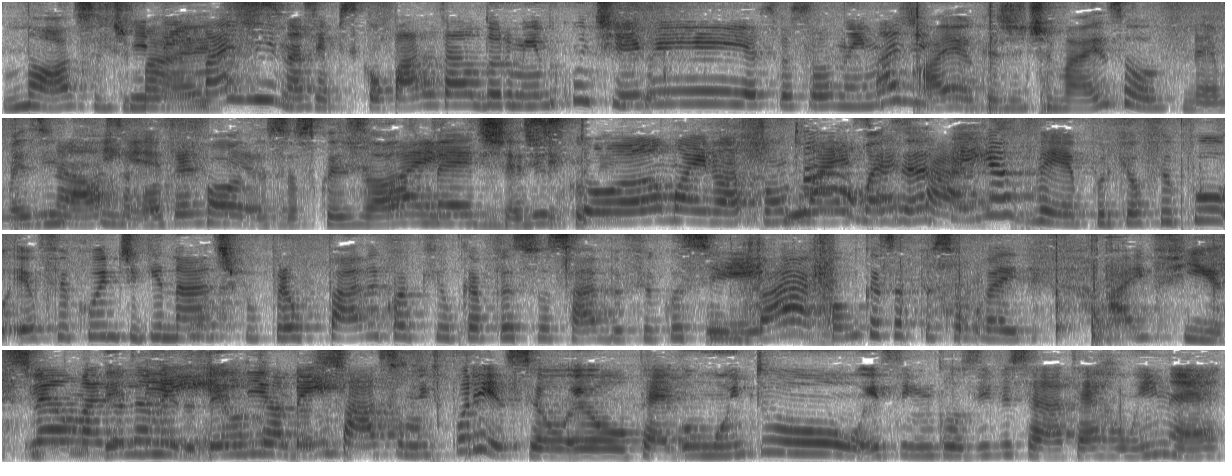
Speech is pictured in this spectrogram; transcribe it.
Nossa, Que demais. nem imagina, assim, psicopata tá dormindo contigo e as pessoas nem imaginam. Ai, é o que a gente mais ouve, né? Mas enfim, Nossa, é certeza. foda essas coisas, elas Ai, mexem assim comigo. Aí no assunto, Não, mas, é, tem a ver, porque eu fico, eu fico indignada, tipo, preocupada com aquilo que a pessoa sabe. Eu fico assim, Sim. bah, como que essa pessoa vai. Ah, enfim, assim, Não, eu mas deliro, eu também, eu deliro também assim. passo muito por isso. Eu, eu pego muito. Assim, inclusive, isso é até ruim, né?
